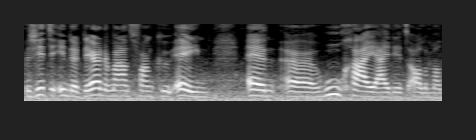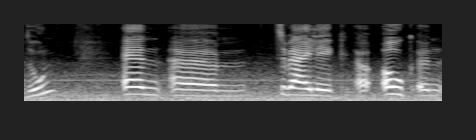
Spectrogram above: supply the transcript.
We zitten in de derde maand van Q1. En uh, hoe ga jij dit allemaal doen? En um, terwijl ik uh, ook een,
